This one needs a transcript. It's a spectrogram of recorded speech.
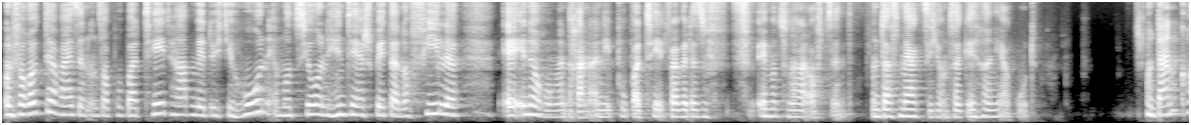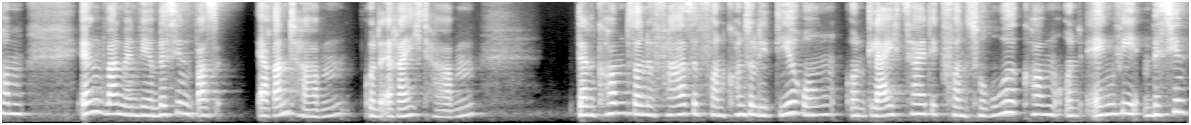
Und verrückterweise in unserer Pubertät haben wir durch die hohen Emotionen hinterher später noch viele Erinnerungen dran an die Pubertät, weil wir da so emotional oft sind. Und das merkt sich unser Gehirn ja gut. Und dann kommen irgendwann, wenn wir ein bisschen was errannt haben oder erreicht haben, dann kommt so eine Phase von Konsolidierung und gleichzeitig von zur Ruhe kommen und irgendwie ein bisschen,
